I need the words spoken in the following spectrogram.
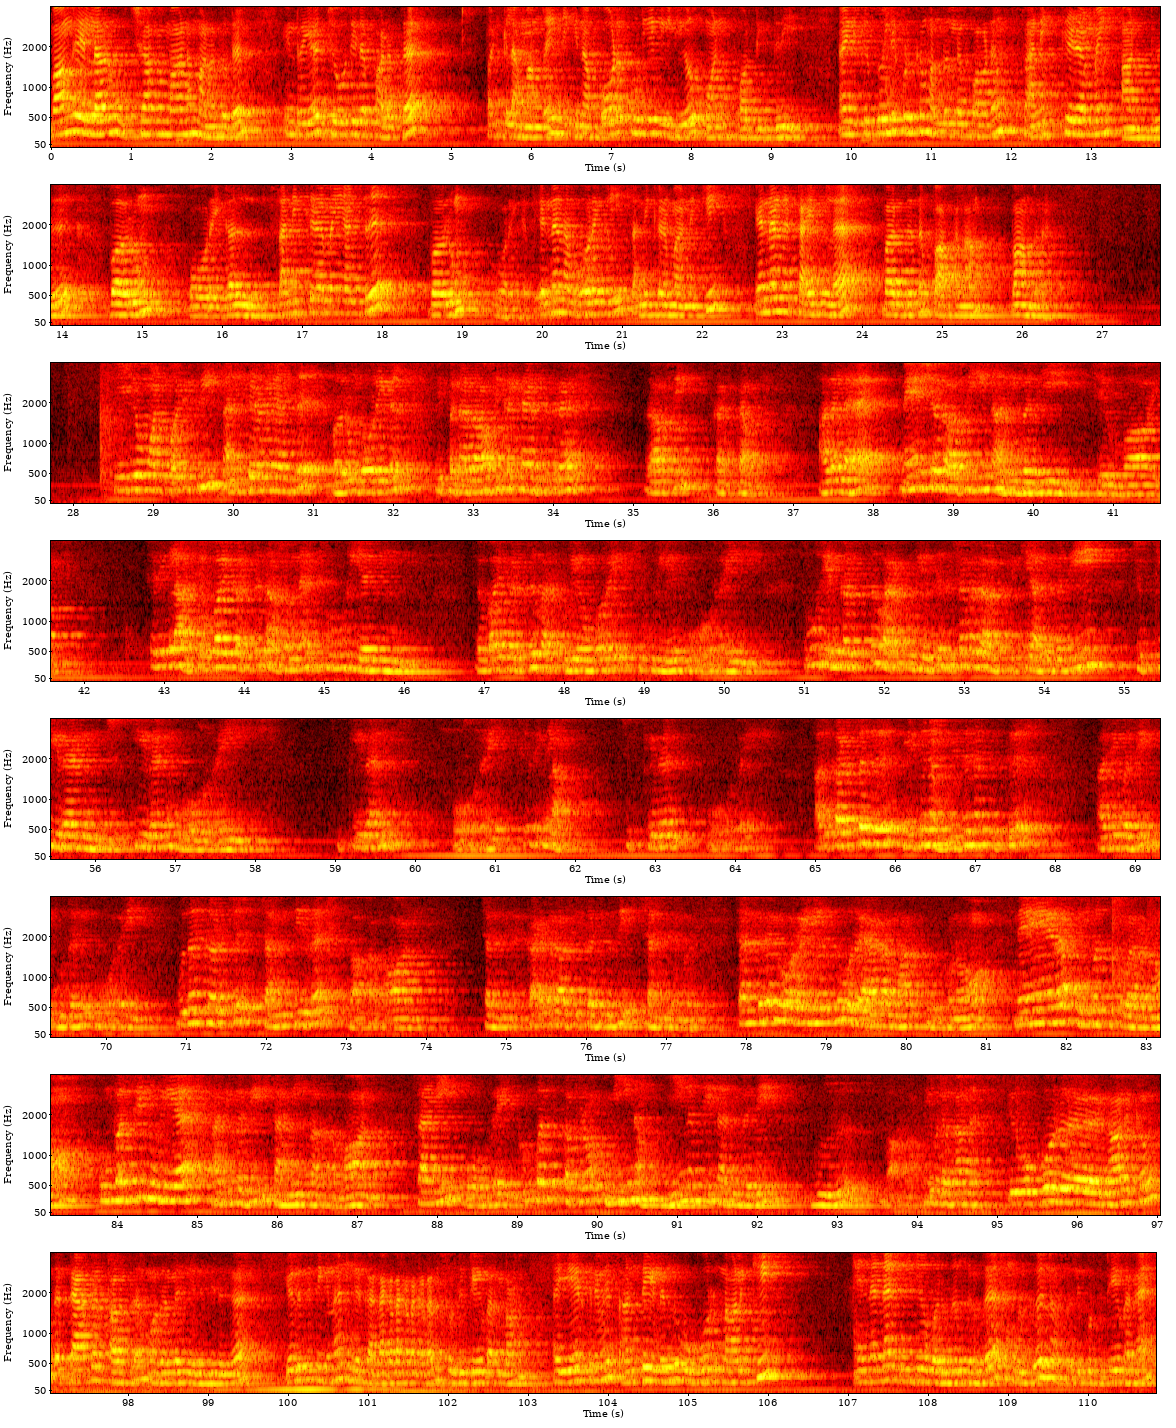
வாங்க எல்லாரும் உற்சாகமான மனதுடன் இன்றைய ஜோதிட படத்தை படிக்கலாமாங்க இன்னைக்கு நான் போடக்கூடிய வீடியோ ஒன் ஃபார்ட்டி த்ரீ நான் இன்னைக்கு சொல்லிக் கொடுக்க வந்துள்ள பாடம் சனிக்கிழமை அன்று வரும் ஓரைகள். சனிக்கிழமை அன்று வரும் ஓரைகள். என்னென்ன ஓரைகள் சனிக்கிழமை அன்னைக்கு? என்னென்ன டைமில் வருதுன்னு பார்க்கலாம். வாங்க. வீடியோ ஒன் ஃபார்ட்டி த்ரீ சனிக்கிழமை வந்து வரும் கோரைகள் இப்போ நான் ராசி கட்டம் எடுத்துக்கிறேன். ராசி கட்டம். அதில் மேஷ ராசியின் அதிபதி செவ்வாய். சரிங்களா? செவ்வாய்க்கு அடுத்து நான் சொன்னேன் சூரியன். செவ்வாய்க்கு அடுத்து வரக்கூடிய ஓரை சூரியன் ஓரை சூரியனுக்கு அடுத்து வரக்கூடியது ரிஷப ராசிக்கு அதிபதி சுக்கிரன். சுக்கிரன் ஓரை அதிபதி புதன் ஓரை புதனுக்கு அடுத்து சந்திர பகவான். சந்திரன். கடகராசிக்கு அதிபதி சந்திரன். சந்திரன் ஓரையிலிருந்து ஒரு ஏழரை மார்க் கொடுக்கணும். நேராக கும்பத்துக்கு வரணும். கும்பத்தினுடைய அதிபதி சனி பகவான். சனி ஓரை கும்பத்துக்கு அப்புறம் மீனம். மீனத்தின் அதிபதி குரு பகவான். இவ்வளோதாங்க இது ஒவ்வொரு நாளுக்கும் இந்த டேப்லெட் காலத்தை முதல்ல எழுதிடுங்க. எழுதிட்டிங்கன்னா நீங்கள் கட கட கட கடன்னு சொல்லிகிட்டே வரலாம். நான் ஏற்கனவே சண்டேலேருந்து ஒவ்வொரு நாளைக்கு என்னென்ன வீடியோ வருதுங்கிறத உங்களுக்கு நான் சொல்லி கொடுத்துட்டே வரேன்.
